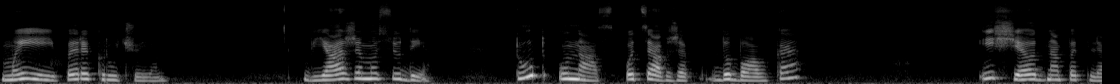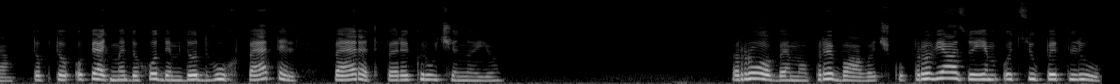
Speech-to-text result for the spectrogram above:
ми її перекручуємо, в'яжемо сюди. Тут у нас оця вже добавка і ще одна петля. Тобто, опять ми доходимо до двох петель перед перекрученою. Робимо прибавочку, пров'язуємо оцю петлю,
